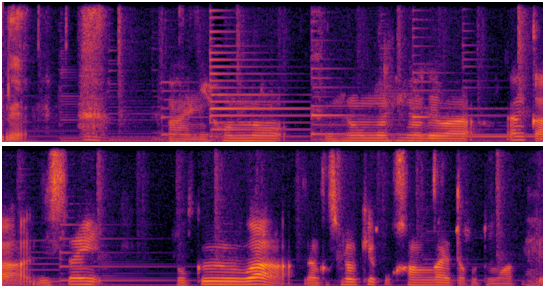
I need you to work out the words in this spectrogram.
ね、まあ、日本の、日本の日の出は、なんか実際、僕は、なんかそれを結構考えたこともあって、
